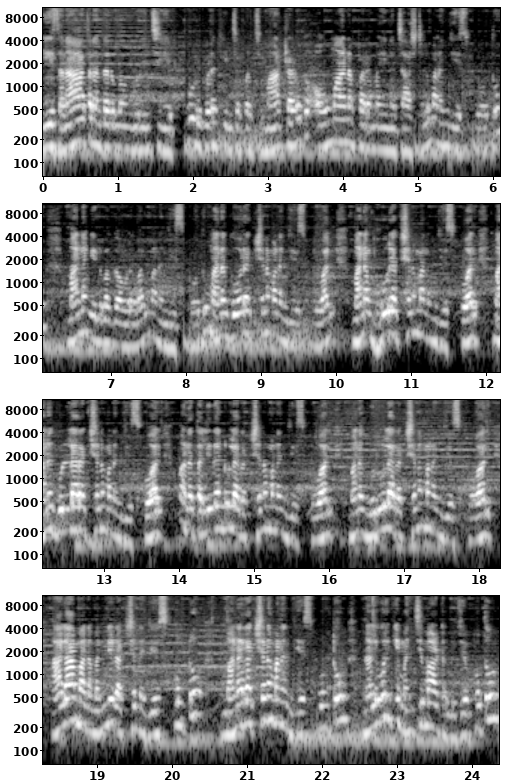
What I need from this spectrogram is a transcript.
ఈ సనాతన ధర్మం గురించి ఎప్పుడు కూడా కించపరిచి మాట్లాడదు అవమానపరమైన చాష్టలు మనం చేసుకోవద్దు. మన విలువ గౌరవాలు మనం తీసుకోవద్దు. మన గోరక్షణ మనం చేసుకోవాలి. మన భూరక్షణ మనం చేసుకోవాలి. మన గుళ్ళ రక్షణ మనం చేసుకోవాలి. మన తల్లిదండ్రుల రక్షణ మనం చేసుకోవాలి. మన గురువుల రక్షణ మనం చేసుకోవాలి. అలా మనం అన్ని రక్షణ చేసుకుంటూ మన రక్షణ మనం చేసుకుంటూ నలుగురికి మంచి మాటలు చెప్పుతూ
